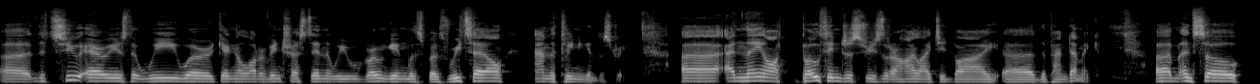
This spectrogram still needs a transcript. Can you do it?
uh, the two areas that we were getting a lot of interest in, that we were growing in, was both retail and the cleaning industry. Uh, and they are both industries that are highlighted by uh, the pandemic. Um, and so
